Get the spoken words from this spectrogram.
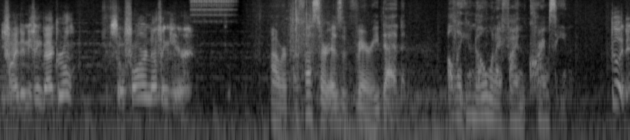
You find anything, Batgirl? So far, nothing here. Our professor is very dead. I'll let you know when I find the crime scene. Good.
